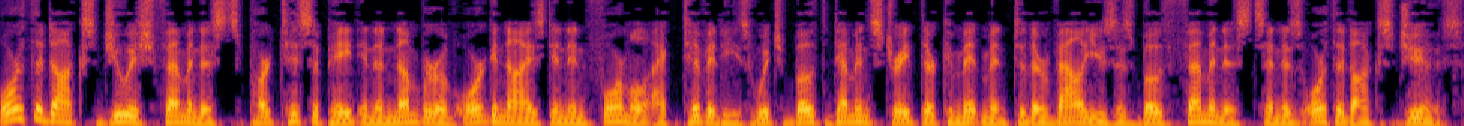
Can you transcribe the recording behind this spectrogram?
Orthodox Jewish feminists participate in a number of organized and informal activities which both demonstrate their commitment to their values as both feminists and as Orthodox Jews.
